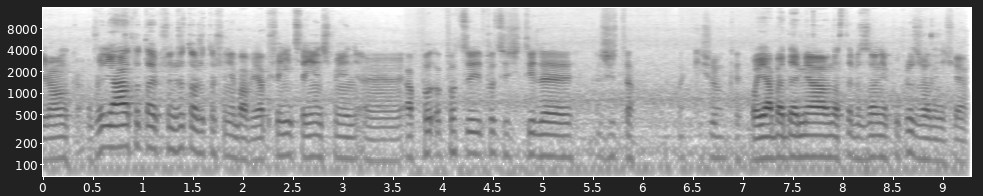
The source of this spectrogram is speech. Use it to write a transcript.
Zielonka. Że Ja tutaj przy żyto, że to się nie bawię. Ja pszenicę, jęczmień, e, A po, a po, co, po co ci tyle żyta na kiszonkę? bo ja będę miał w następnym sezonie kukurydzy żaden się.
